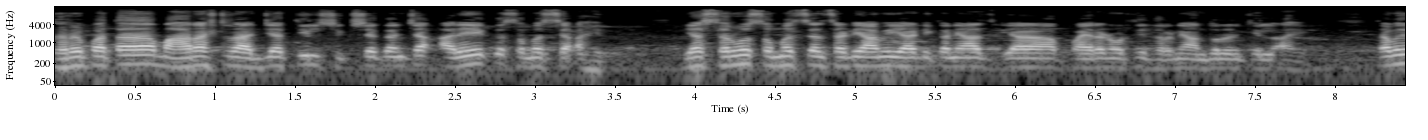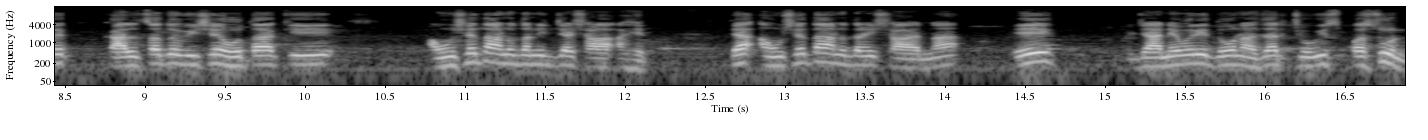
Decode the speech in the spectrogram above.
खरं पाहता महाराष्ट्र राज्यातील शिक्षकांच्या अनेक समस्या आहेत. या सर्व समस्यांसाठी आम्ही या ठिकाणी आज या पायऱ्यांवरती धरणे आंदोलन केलं आहे. त्यामध्ये कालचा जो विषय होता की अंशतः अनुदानित ज्या शाळा आहेत त्या अंशतः अनुदानित शाळांना एक जानेवारी दोन हजार चोवीसपासून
